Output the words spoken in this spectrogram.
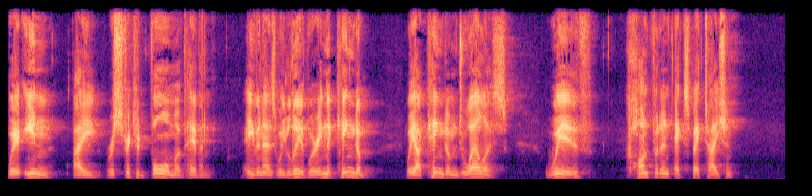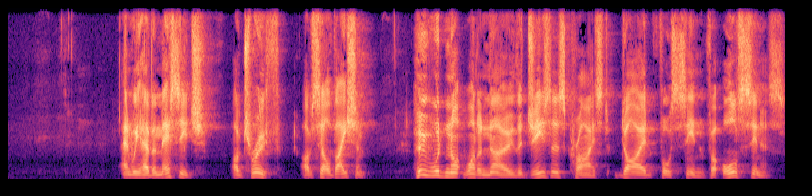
We're in a restricted form of heaven, even as we live. We're in the kingdom. We are kingdom dwellers with confident expectation. And we have a message of truth, of salvation who would not want to know that Jesus Christ died for sin, for all sinners?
